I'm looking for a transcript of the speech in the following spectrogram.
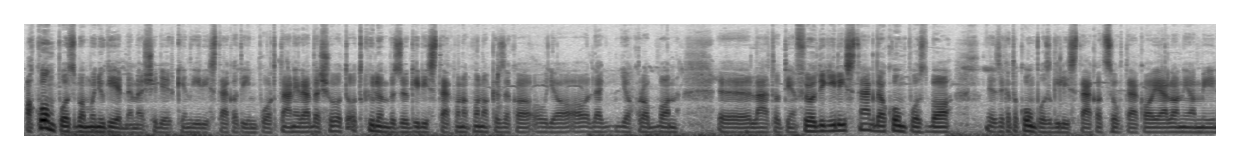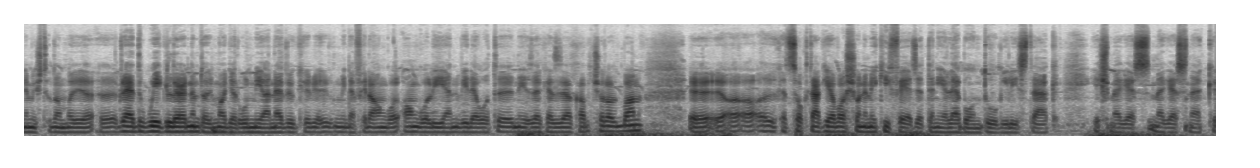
A komposztban mondjuk érdemes egyébként gilisztákat importálni, ráadásul ott, ott különböző giliszták vannak, vannak ezek a, ugye a leggyakrabban látott ilyen földi giliszták, de a komposztba ezeket a komposztgilisztákat szokták ajánlani, ami nem is tudom, hogy Red Wiggler, nem tudom, hogy magyarul mi a nevük, mindenféle angol, angol ilyen videót nézek ezzel kapcsolatban. Őket szokták javasolni, ami kifejezetten ilyen lebontó giliszták, és megesz, megesznek,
